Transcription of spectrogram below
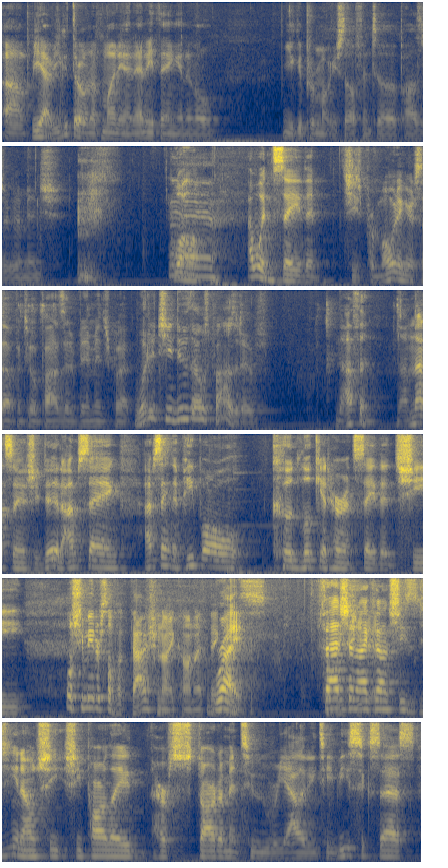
Um, yeah, you could throw enough money at anything and it'll you could promote yourself into a positive image. Well, Eh. I wouldn't say that she's promoting herself into a positive image, but What did she do that was positive? Nothing. I'm not saying she did. I'm saying I'm saying that people could look at her and say that she Well, she made herself a fashion icon. I think. Right. fashion she icon. did. She's you know she she parlayed her stardom into reality TV success,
